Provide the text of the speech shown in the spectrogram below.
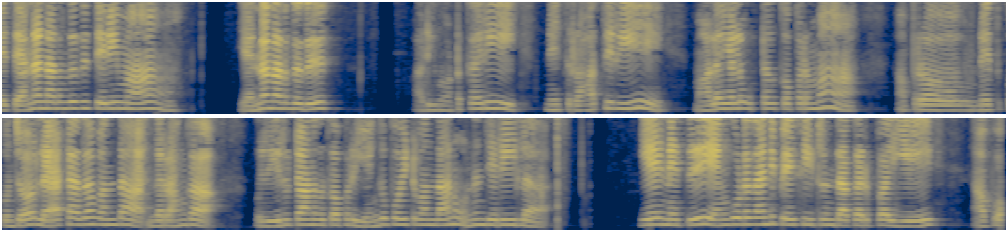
நேற்று என்ன நடந்தது தெரியுமா? என்ன நடந்தது? அடி மொட்டைக்காரி நேற்று ராத்திரி மழையெல்லாம் விட்டதுக்கு அப்புறமா அப்புறம் நேற்று கொஞ்சம் லேட்டாக தான் வந்தா இந்த ரங்கா. ஒரு இருட்டானதுக்கு அப்புறம் எங்கே போயிட்டு வந்தான்னு ஒன்றும் தெரியல. ஏன் நேற்று என் கூட தாண்டி பேசிட்டு இருந்தா கருப்பாயி. அப்போ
